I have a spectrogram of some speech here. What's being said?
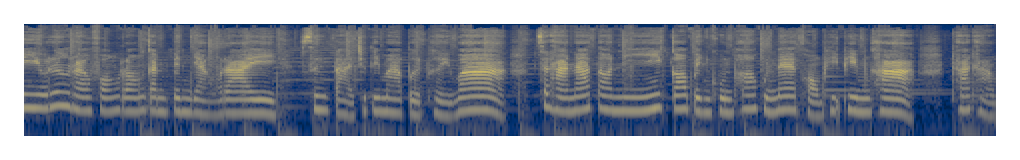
มีเรื่องราวฟ้องร้องกันเป็นอย่างไรซึ่งต่ายชุติมาเปิดเผยว่า สถานะตอนนี้ก็เป็นคุณพ่อคุณแม่ของพี่พิมพ์ค่ะ ถ้าถาม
